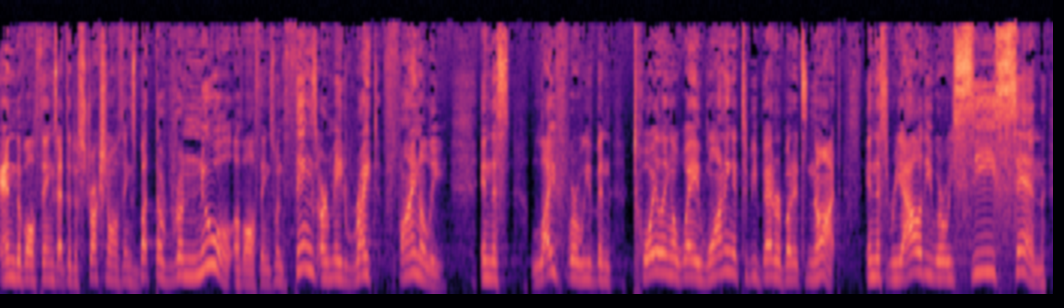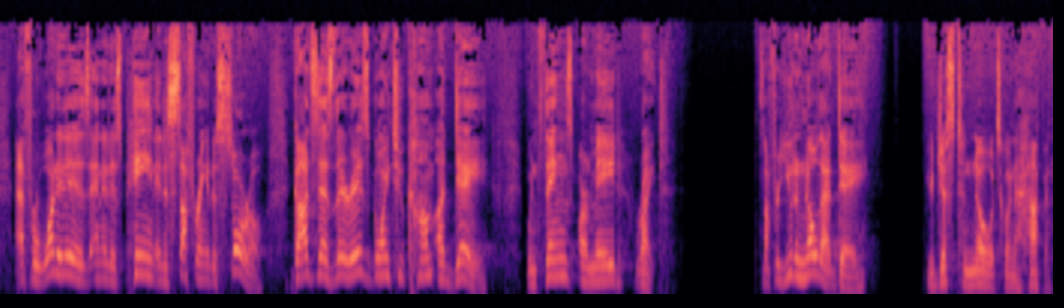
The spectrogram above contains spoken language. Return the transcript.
end of all things, at the destruction of all things, but the renewal of all things, when things are made right finally in this life where we've been toiling away, wanting it to be better, but it's not. In this reality where we see sin for what it is, and it is pain, it is suffering, it is sorrow. God says there is going to come a day when things are made right. It's not for you to know that day, you're just to know what's going to happen.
